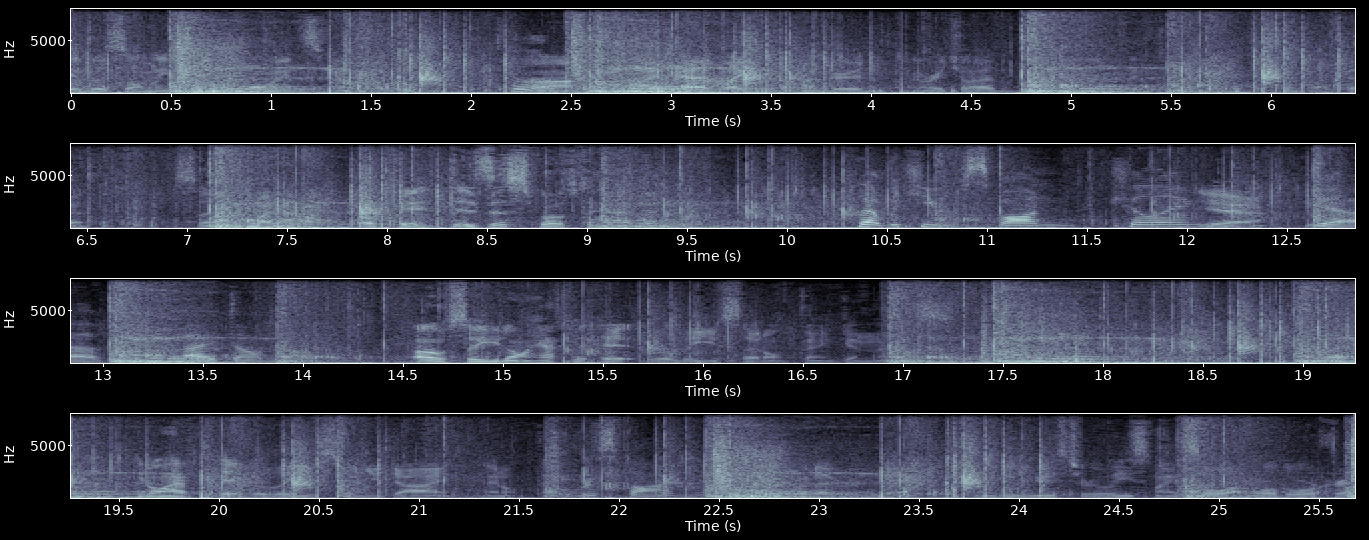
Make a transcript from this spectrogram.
It was only 10 points. Hello. Um, I had like 100, and Rachel had 50, something like that. So, wow. Okay, is this supposed to happen? that we keep spawn killing? Yeah. Yeah, I don't know. Oh, so you don't have to hit release, I don't think, in this. You don't have to hit release when you die, I don't think. Respawn? Or whatever. Yeah. I used to release my soul on World of Warcraft.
